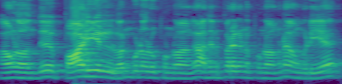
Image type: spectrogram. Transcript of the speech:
அவங்கள வந்து பாலியல் வன்புணர்வு பண்ணுவாங்க அதன் பிறகு என்ன பண்ணுவாங்கன்னா அவங்களுடைய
